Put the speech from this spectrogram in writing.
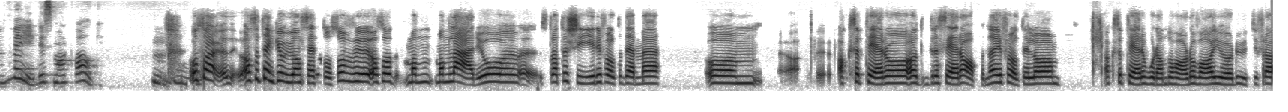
veldig smart valg. Mm. Og så altså, tenker jeg uansett også, altså, man, man lærer jo eh, strategier i forhold til det med å mm, akseptere og adressere apene i forhold til å akseptere hvordan du har det, og hva gjør du ut ifra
